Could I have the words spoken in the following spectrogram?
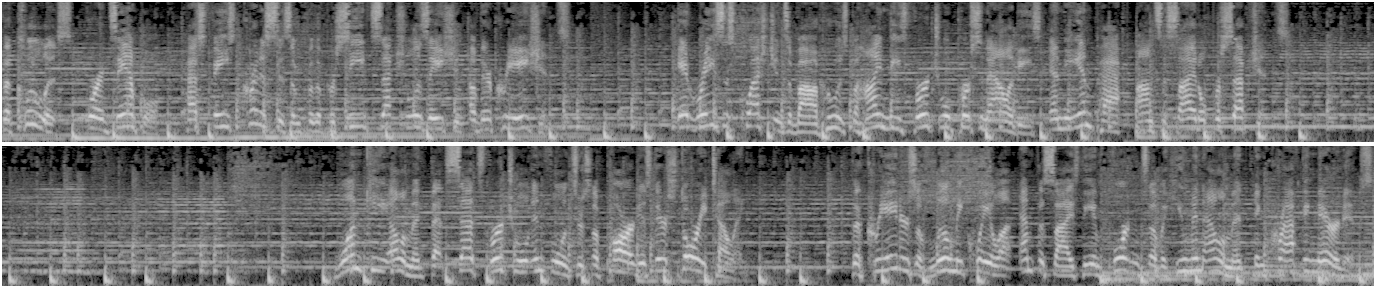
The Clueless, for example, has faced criticism for the perceived sexualization of their creations. It raises questions about who is behind these virtual personalities and the impact on societal perceptions. One key element that sets virtual influencers apart is their storytelling. The creators of Lil Miquela emphasize the importance of a human element in crafting narratives.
